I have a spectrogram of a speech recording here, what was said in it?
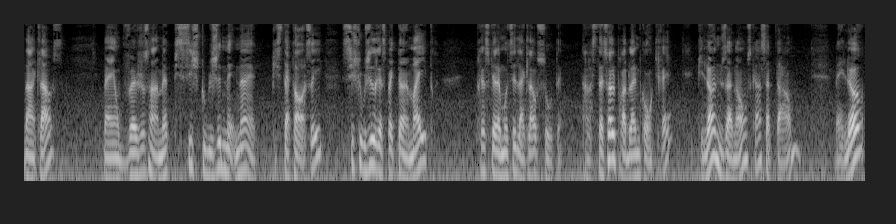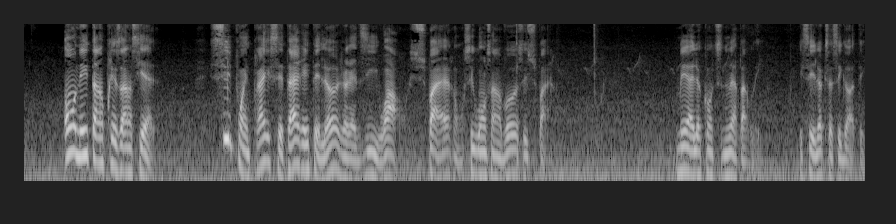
dans la classe, ben on pouvait juste en mettre. Puis si je suis obligé de maintenant, puis c'était tassé, si je suis obligé de respecter un mètre, presque la moitié de la classe sautait. Alors c'était ça le problème concret. Puis là, on nous annonce qu'en septembre, ben là, on est en présentiel. Si le point de presse s'était arrêté là, j'aurais dit Waouh, super, on sait où on s'en va, c'est super. Mais elle a continué à parler. Et c'est là que ça s'est gâté.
